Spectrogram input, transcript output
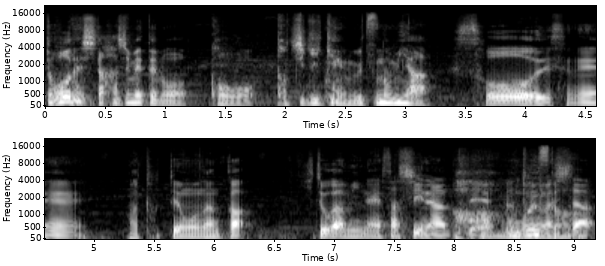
どうでした？初めてのこう栃木県宇都宮。そうですね、まあ、とてもなんか人がみんな優しいなって思いました。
